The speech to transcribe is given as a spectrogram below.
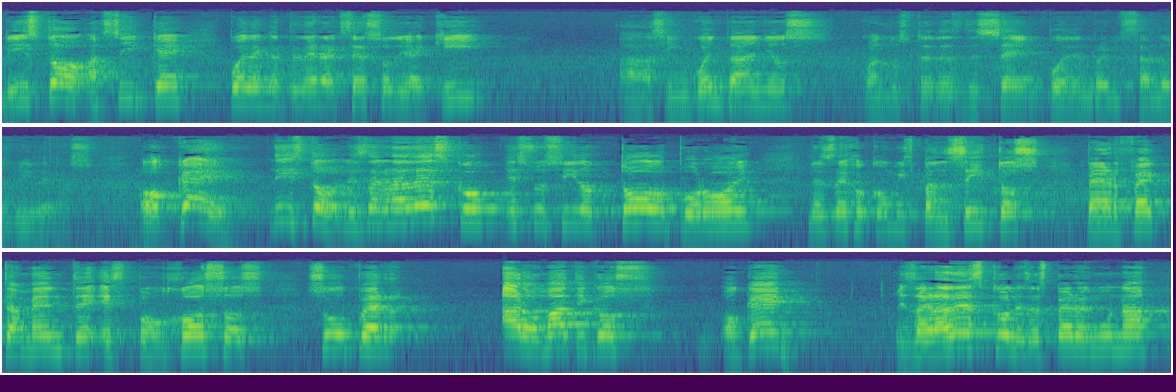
¿Listo? Así que pueden tener acceso de aquí a 50 años. Cuando ustedes deseen pueden revisar los videos. Ok, listo, les agradezco. Eso ha sido todo por hoy. Les dejo con mis pancitos perfectamente esponjosos, súper aromáticos. Ok, les agradezco, les espero en una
